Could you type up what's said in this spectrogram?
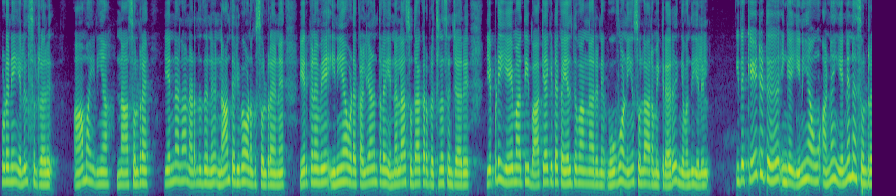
உடனே எழில் சொல்கிறாரு ஆமாம் இனியா நான் சொல்கிறேன் என்னெல்லாம் நடந்ததுன்னு நான் தெளிவாக உனக்கு சொல்கிறேன்னு ஏற்கனவே இனியாவோட கல்யாணத்தில் என்னெல்லாம் சுதாகர் பிரச்சனை செஞ்சார் எப்படி ஏமாற்றி பாக்கியா கிட்ட கையெழுத்து வாங்கினாருன்னு ஒவ்வொன்றையும் சொல்ல ஆரம்பிக்கிறாரு இங்கே வந்து எழில். இதை கேட்டுட்டு இங்கே இனியாவும் அண்ணன் என்னென்ன சொல்கிற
